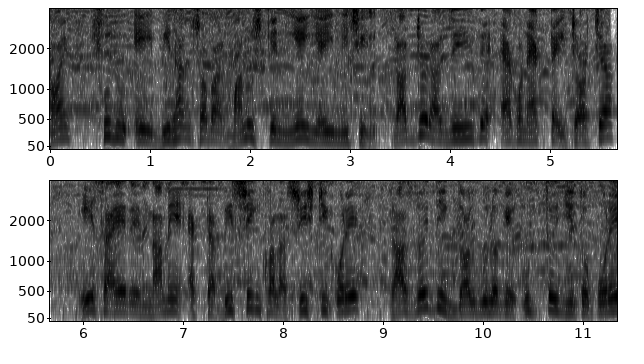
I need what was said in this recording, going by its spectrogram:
নয়, শুধু এই বিধানসভার মানুষকে নিয়েই এই মিছিল। রাজ্য রাজনীতিতে এখন একটাই চর্চা এসআইয়ের নামে একটা বিশৃঙ্খলা সৃষ্টি করে রাজনৈতিক দলগুলোকে উত্তেজিত করে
